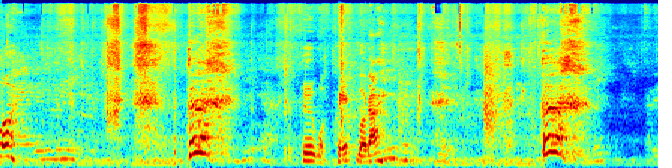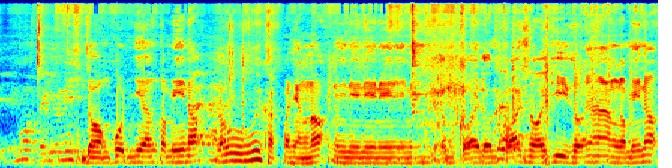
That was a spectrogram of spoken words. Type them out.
โอ้ยคือบักเพชรบ่ได้ดองพดเยืองก็มีเนาะโอ้ยขักปันอย่างเนาะนี่นี่นี่นี่นี่เริ่มก้อยเริ่มก้อยซอยที่ซอยห้างก็มีเนาะ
